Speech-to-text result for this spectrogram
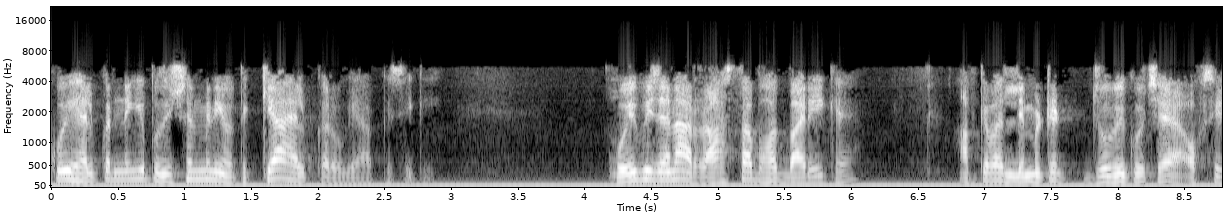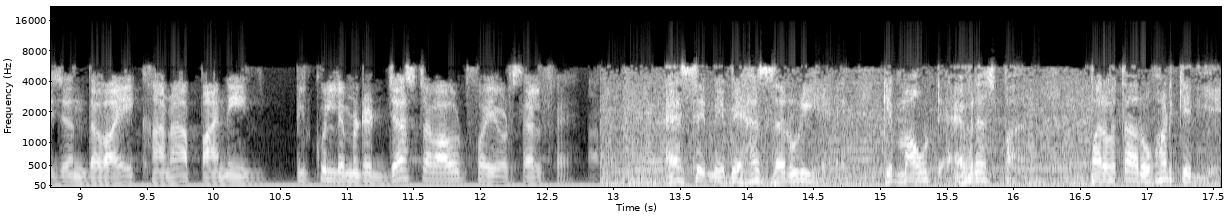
कोई हेल्प करने की पोजीशन में नहीं होते। क्या हेल्प करोगे आप किसी की? कोई भी जना, रास्ता बहुत बारीक है। आपके पास लिमिटेड जो भी कुछ है ऑक्सीजन दवाई, खाना, पानी, बिल्कुल limited just about for yourself है। ऐसे में बेहद ज़रूरी है कि माउंट एवरेस्ट पर पर्वतारोहण के लिए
